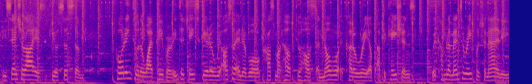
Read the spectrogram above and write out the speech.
decentralized secure system According to the white paper, Interchain Security will also enable Cosmos Hub to host a novel category of applications with complementary functionality.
